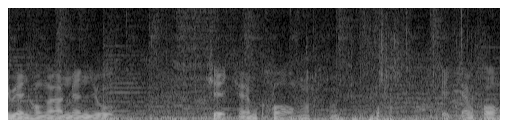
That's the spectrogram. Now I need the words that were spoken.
ิเวณของงานแมนยูเขตแคมของเขตแคมของ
